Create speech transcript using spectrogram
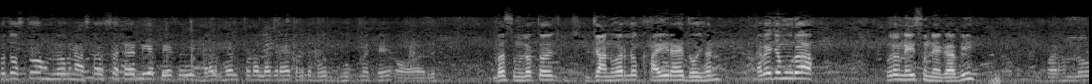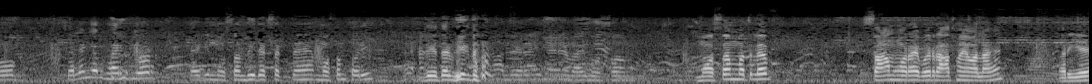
तो दोस्तों हम लोग नाश्ता वास्ता कर लिए पेट भर भर थोड़ा लग रहा है तभी तो बहुत भूख में थे और बस हम लोग तो जानवर लोग खा ही रहे दो जन। अबे जमूरा वो लोग नहीं सुनेगा अभी। और हम लोग चलेंगे अब घर की ओर। क्या कि मौसम भी देख सकते हैं। मौसम सॉरी वेदर भी एकदम भाई मौसम मौसम मतलब शाम हो रहा है बहुत रात होने वाला है। और ये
